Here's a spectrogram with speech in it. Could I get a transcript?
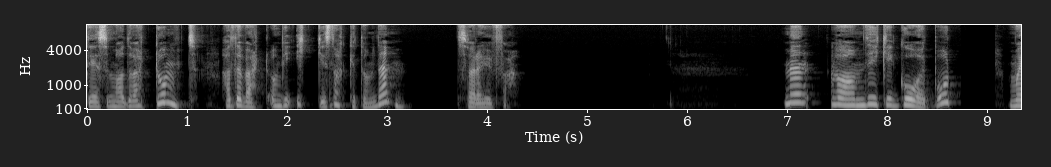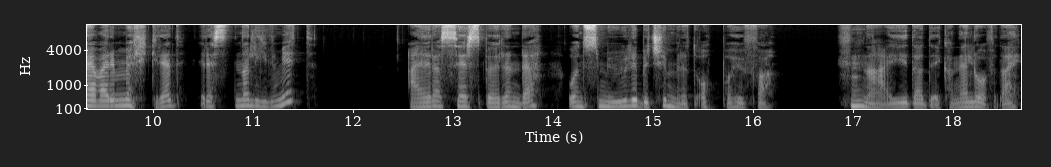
Det som hadde vært dumt, hadde vært om vi ikke snakket om dem, svarer Huffa. Men hva om det ikke går bort, må jeg være mørkredd resten av livet mitt? Eira ser spørrende og en smule bekymret opp på Huffa. Nei da, det kan jeg love deg.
